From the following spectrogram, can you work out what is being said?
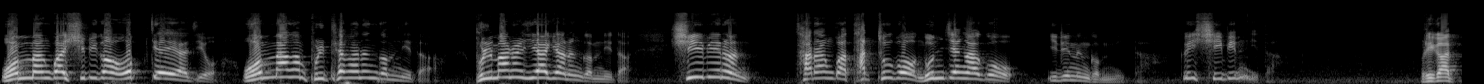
원망과 시비가 없게 해야지요. 원망은 불평하는 겁니다. 불만을 이야기하는 겁니다. 시비는 사람과 다투고 논쟁하고 이러는 겁니다. 그게 시비입니다. 우리가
